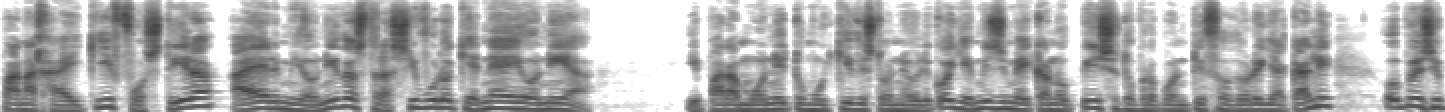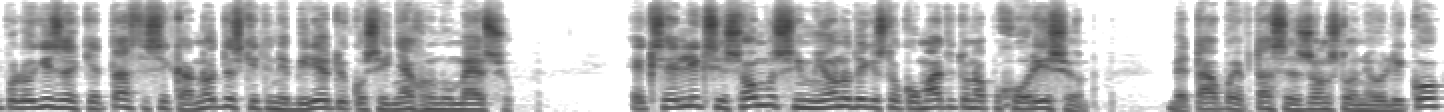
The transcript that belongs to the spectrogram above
Παναχαϊκή, Φωστήρα, Αέρ Μιονίδας, Στρασίβουλο και Νέα Ιωνία. Η παραμονή του Μουκίδη στο νεολικό γεμίζει με ικανοποίηση τον προπονητή Θοδωρή Γιακάλη, ο οποίος υπολογίζει αρκετά στις ικανότητες και την εμπειρία του 29χρονου μέσου. Εξελίξεις όμως σημειώνονται και στο κομμάτι των αποχωρήσεων. Μετά από 7 σεζόν στο νεολικό,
